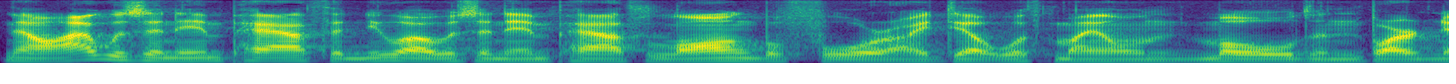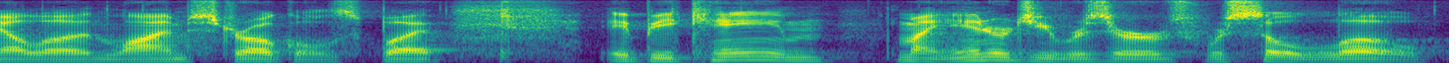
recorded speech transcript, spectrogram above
Now, I was an empath and knew I was an empath long before I dealt with my own mold and Bartonella and Lyme struggles. But it became my energy reserves were so low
